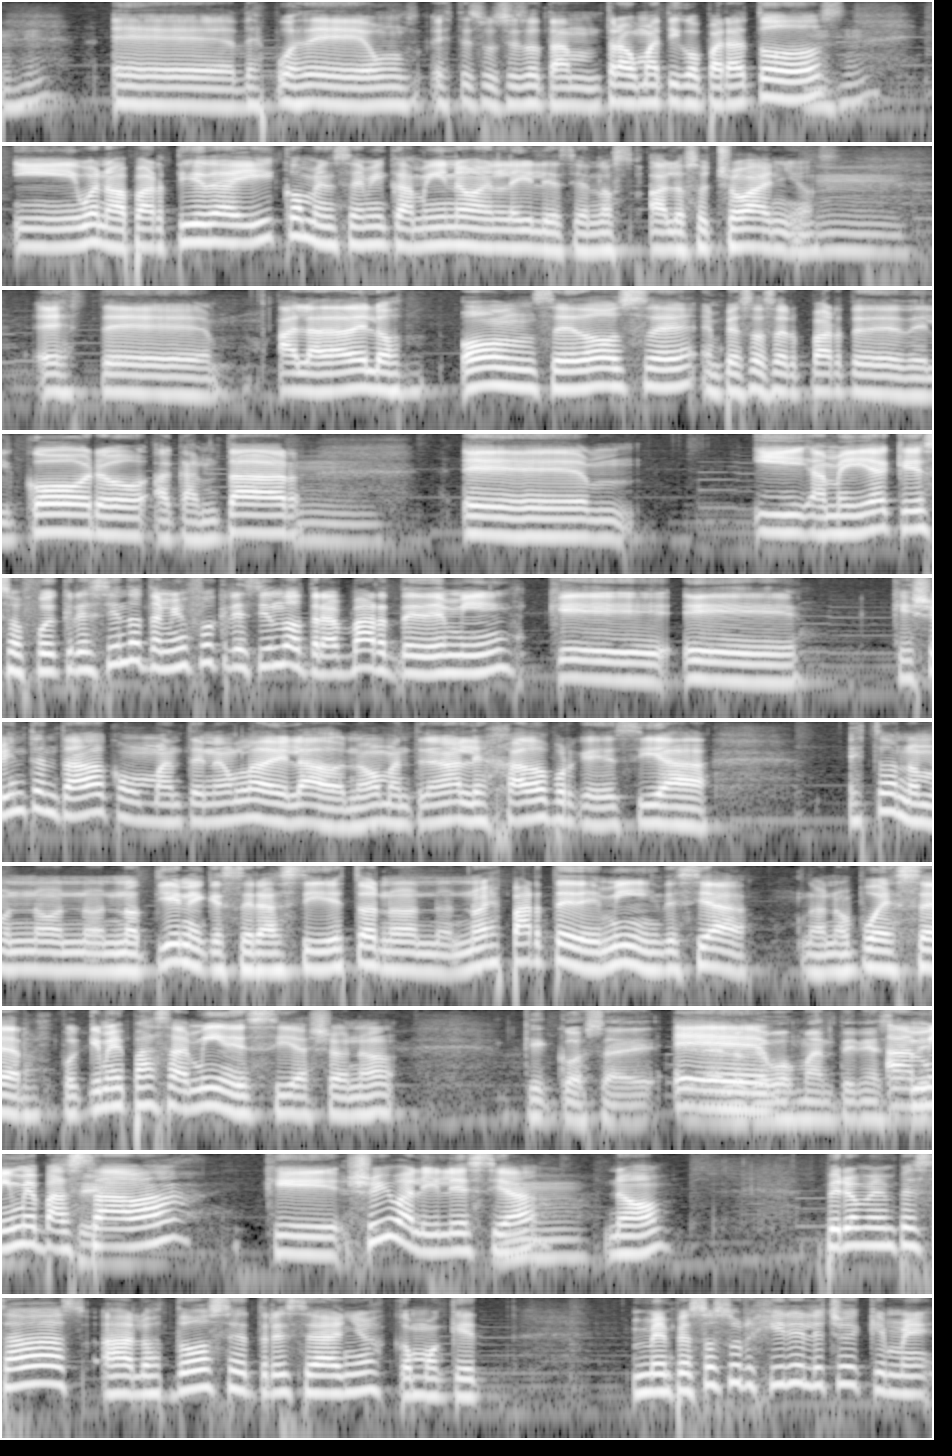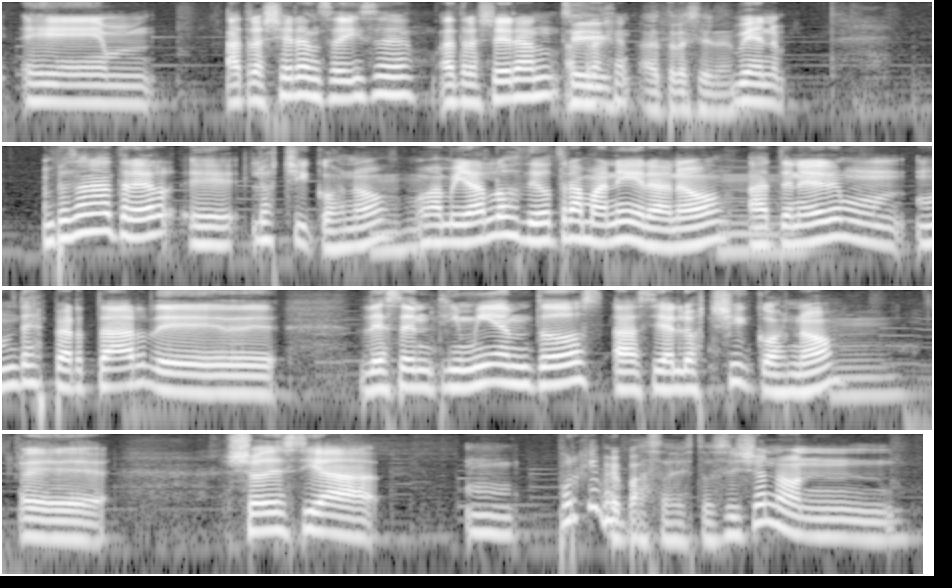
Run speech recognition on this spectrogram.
eh, después de un- este suceso tan traumático para todos. Y bueno, a partir de ahí comencé mi camino en la iglesia en los- a los ocho años. Mm, Este, a la edad de los 11, 12, empecé a ser parte de- del coro, a cantar. mm. Eh, y a medida que eso fue creciendo, también fue creciendo otra parte de mí que, eh, que yo intentaba como mantenerla de lado, ¿no? Mantenerla alejado porque decía, esto no, no, no, no tiene que ser así, esto no, no, no es parte de mí. Decía, no, no puede ser. ¿Por qué me pasa a mí? Decía yo, ¿no? ¿Qué cosa eh, era Eh, lo que vos mantenías? A mí me Sí. pasaba que yo iba a la iglesia, Mm. ¿no? Pero me empezaba a los 12, 13 años como que me empezó a surgir el hecho de que me eh, atrayeran, se dice, atrayeran. Sí, atrayeran. Bien. Empezaron a atraer eh, los chicos, ¿no? A mirarlos de otra manera, ¿no? Mm. A tener un, un despertar de, de- de sentimientos hacia los chicos, ¿no? Eh, yo decía, mm, ¿por qué me pasa esto? Si yo no... mm,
